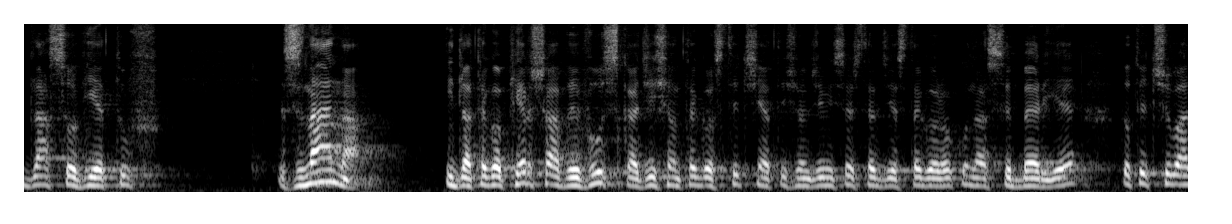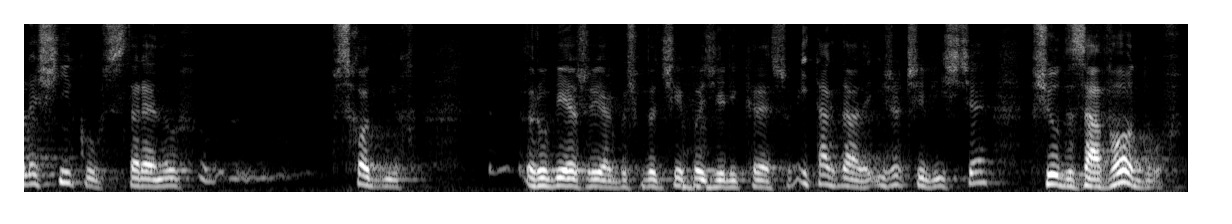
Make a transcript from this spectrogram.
dla Sowietów znana. I dlatego pierwsza wywózka 10 stycznia 1940 roku na Syberię dotyczyła leśników z terenów wschodnich rubieży, jakbyśmy do dzisiaj powiedzieli, Kresów i tak dalej. I rzeczywiście wśród zawodów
